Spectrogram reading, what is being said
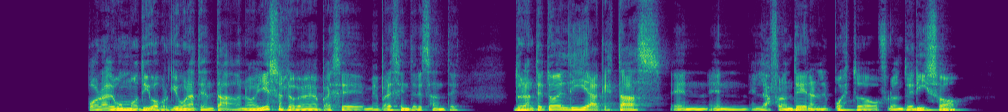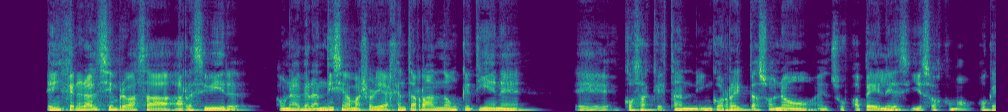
por algún motivo, porque hubo un atentado, ¿no? Y eso es lo que me parece, me parece interesante. Durante todo el día que estás en, la frontera, en el puesto fronterizo, en general siempre vas a, recibir a una grandísima mayoría de gente random que tiene eh, cosas que están incorrectas o no en sus papeles, y eso es como, ok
